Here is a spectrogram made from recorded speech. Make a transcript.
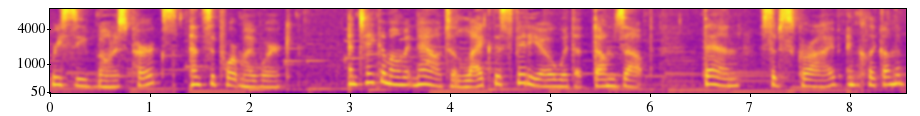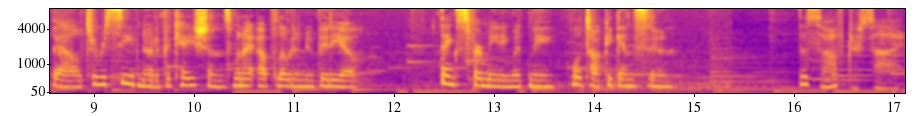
receive bonus perks, and support my work. And take a moment now to like this video with a thumbs up. Then subscribe and click on the bell to receive notifications when I upload a new video. Thanks for meeting with me. We'll talk again soon. The softer side.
